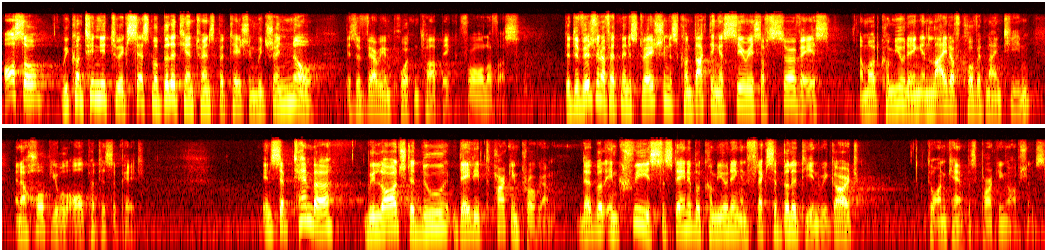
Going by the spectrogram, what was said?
Also, we continue to access mobility and transportation, which I know is a very important topic for all of us. The Division of Administration is conducting a series of surveys about commuting in light of COVID 19 and I hope you will all participate. In September, we launched a new daily parking program that will increase sustainable commuting and flexibility in regard to on campus parking options.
